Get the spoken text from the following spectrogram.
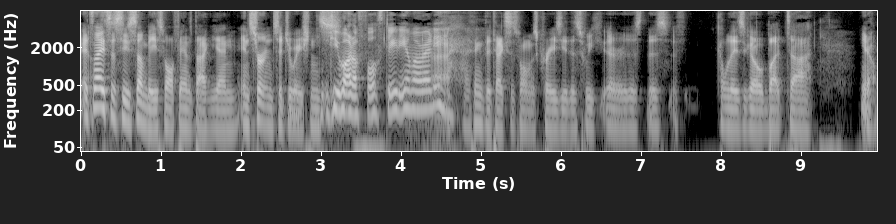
It's nice to see some baseball fans back again in certain situations. Do you want a full stadium already? Uh, I think the Texas one was crazy this week or this this couple days ago, but uh, you know,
